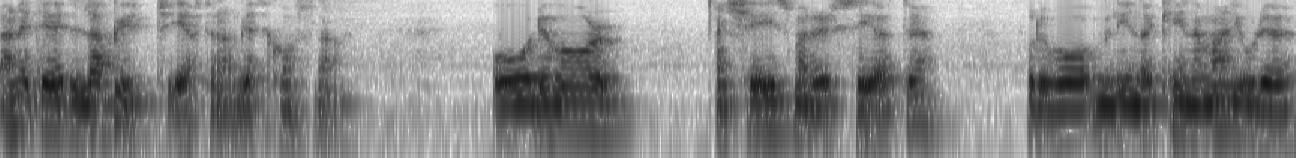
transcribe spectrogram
Han hette Labytt i efternamn, jättekonstigt namn. Och det var en tjej som hade regisserat det. Och det var Melinda Kinnaman gjorde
